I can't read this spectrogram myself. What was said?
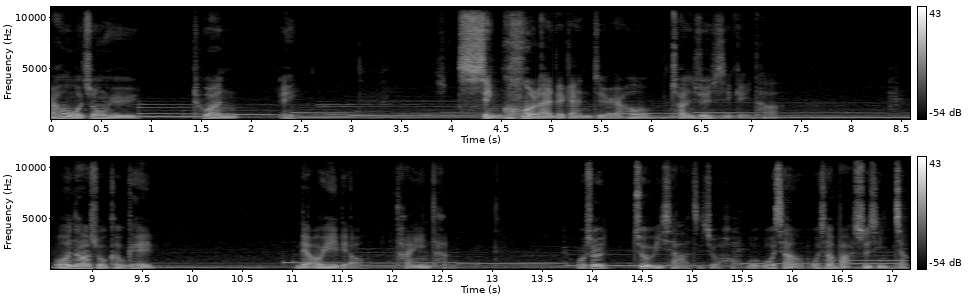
然后我终于突然，哎。醒过来的感觉，然后传讯息给他。我问他说：“可不可以聊一聊，谈一谈？”我说：“就一下子就好。”我我想我想把事情讲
